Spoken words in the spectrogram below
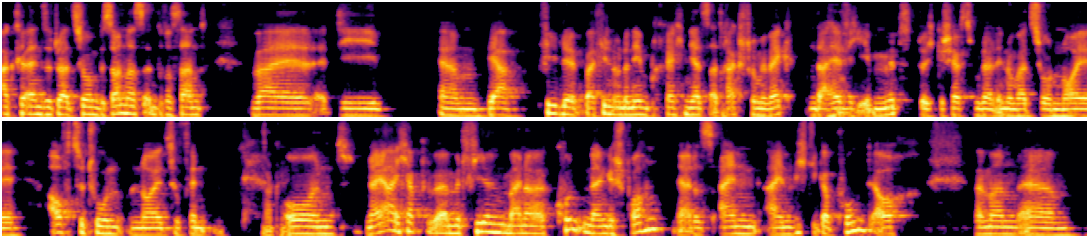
aktuellen Situation besonders interessant, weil die ähm, ja, viele, bei vielen Unternehmen brechen jetzt Ertragsströme weg und da helfe ich eben mit, durch Geschäftsmodellinnovation neue aufzutun und neue zu finden. Okay. Und naja, ich habe äh, mit vielen meiner Kunden dann gesprochen. Ja, das ist ein, ein wichtiger Punkt, auch wenn man ähm,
